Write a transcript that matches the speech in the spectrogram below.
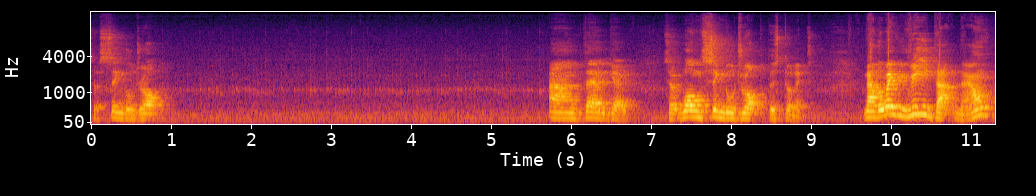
So a single drop. And there we go. So one single drop has done it. Now the way we read that now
